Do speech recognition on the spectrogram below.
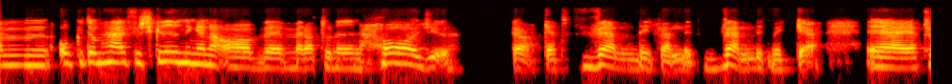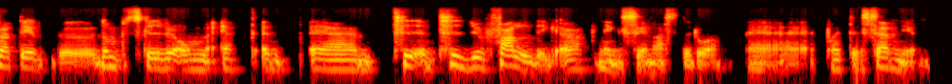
Um, och de här förskrivningarna av melatonin har ju ökat väldigt, väldigt, väldigt mycket. Eh, jag tror att det, de skriver om ett, ett, en, en tiofaldig ökning senaste då, eh, på ett decennium.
